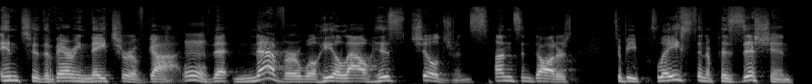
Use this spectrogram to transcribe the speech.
into the very nature of God. Hmm. That never will He allow His children, sons and daughters, to be placed in a position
